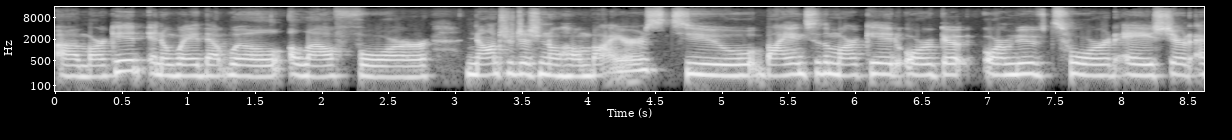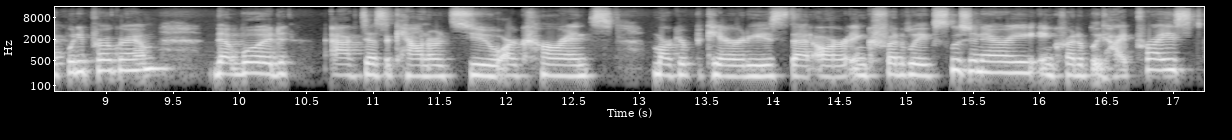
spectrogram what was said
uh, market in a way that will allow for non-traditional home buyers to buy into the market or go or move toward a shared equity program that would act as a counter to our current market precarities that are incredibly exclusionary, incredibly high priced.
